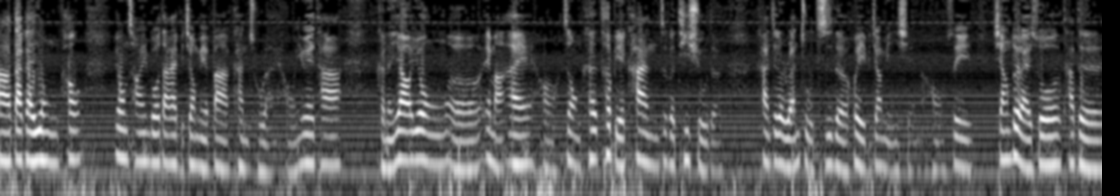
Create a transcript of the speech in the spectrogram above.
它大概用靠用超音波大概比较没有办法看出来哦，因为它可能要用呃 MRI 哦这种特特别看这个 tissue 的，看这个软组织的会比较明显，然后所以相对来说它的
